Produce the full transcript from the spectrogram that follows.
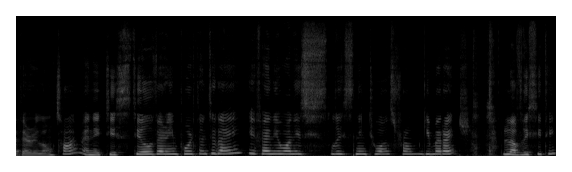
a very long time and it is still very important today if anyone is listening to us from Guimarães, lovely city.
